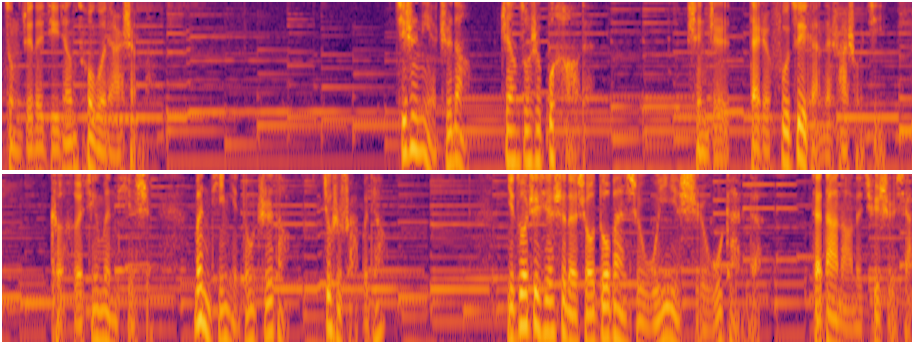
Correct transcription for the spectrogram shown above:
总觉得即将错过点什么。其实你也知道这样做是不好的，甚至带着负罪感在刷手机。可核心问题是，问题你都知道，就是甩不掉。你做这些事的时候多半是无意识、无感的，在大脑的驱使下，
